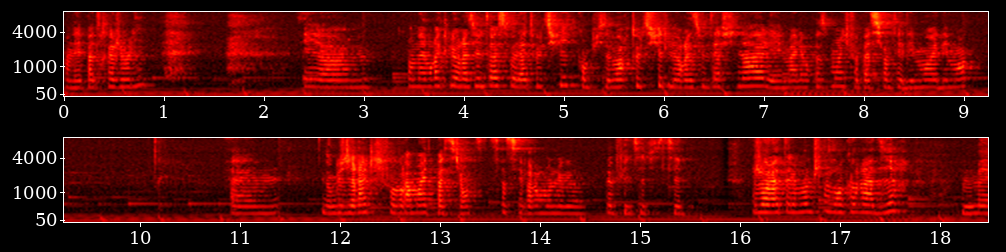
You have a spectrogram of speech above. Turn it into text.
on n'est pas très joli. Et euh, on aimerait que le résultat soit là tout de suite, qu'on puisse voir tout de suite le résultat final, et malheureusement, il faut patienter des mois et des mois. donc je dirais qu'il faut vraiment être patiente, ça c'est vraiment le, le, plus difficile. J'aurais tellement de choses encore à dire, mais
